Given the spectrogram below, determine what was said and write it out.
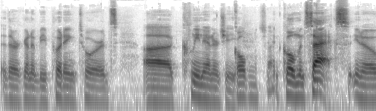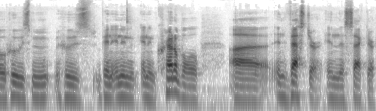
they're going to be putting towards uh, clean energy. Goldman Sachs. Goldman Sachs, you know, who's, who's been an, an incredible uh, investor in this sector.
